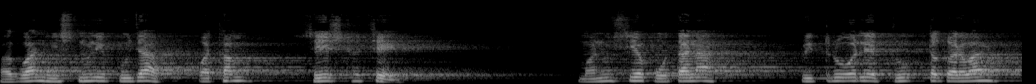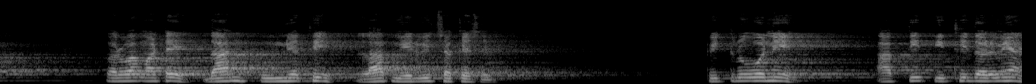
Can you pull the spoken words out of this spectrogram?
ભગવાન વિષ્ણુની પૂજા પ્રથમ શ્રેષ્ઠ છે. મનુષ્ય પોતાના પિતૃઓને તૃપ્ત કરવા કરવા માટે દાન પુણ્યથી લાભ મેળવી શકે છે. પિતૃઓને આપતી તિથિ દરમિયાન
